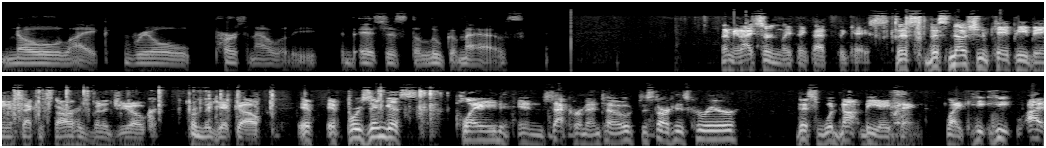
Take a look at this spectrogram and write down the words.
no like real personality. It's just the Luka Mavs. I mean, I certainly think that's the case. This this notion of KP being a second star has been a joke from the get go. If if Porzingis played in Sacramento to start his career, this would not be a thing. Like he, he I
